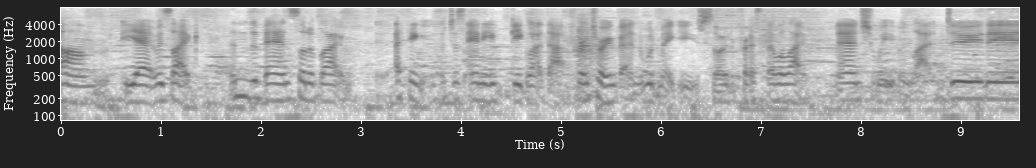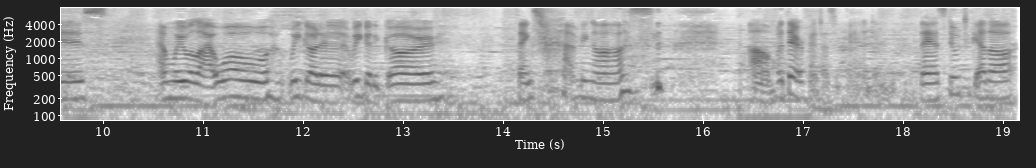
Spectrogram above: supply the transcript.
um yeah, it was like and the band sort of like I think just any gig like that for a touring band would make you so depressed. They were like, man, should we even like do this? And we were like, whoa, we gotta we gotta go. Thanks for having us. um, but they're a fantastic band and they are still together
